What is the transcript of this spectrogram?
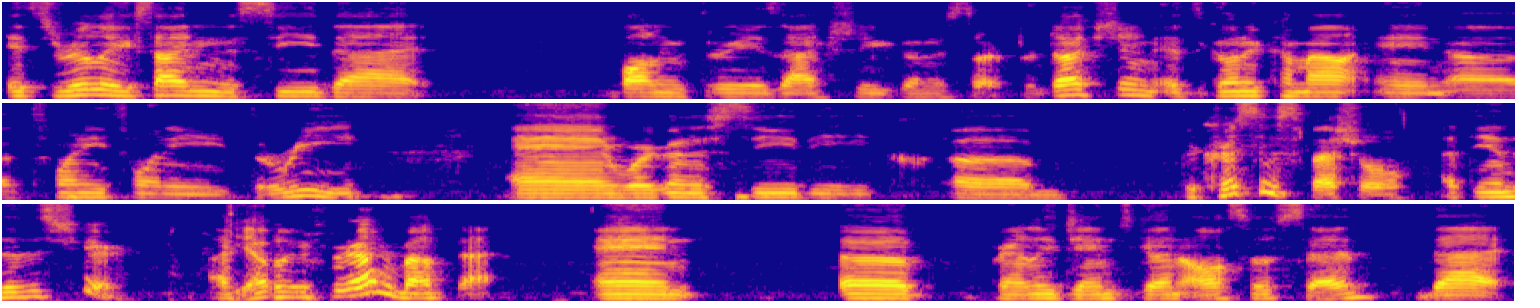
it's really exciting to see that volume three is actually gonna start production. It's gonna come out in uh 2023 and we're gonna see the um the Christmas special at the end of this year. I Yep. completely forgot about that. And uh, apparently, James Gunn also said that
